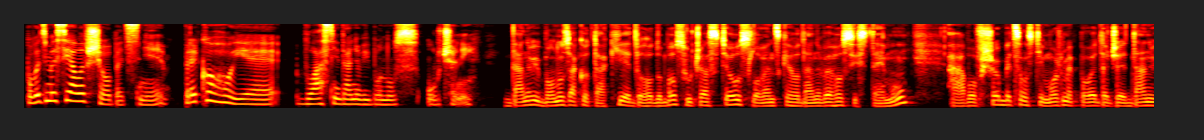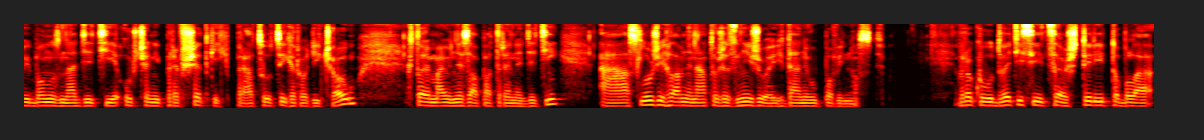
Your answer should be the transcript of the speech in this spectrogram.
Povedzme si ale všeobecne, pre koho je vlastne daňový bonus určený? Daňový bonus ako taký je dlhodobou súčasťou slovenského daňového systému a vo všeobecnosti môžeme povedať, že daňový bonus na deti je určený pre všetkých pracujúcich rodičov, ktoré majú nezaopatrené deti a slúži hlavne na to, že znižuje ich daňovú povinnosť. V roku 2004 to bola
